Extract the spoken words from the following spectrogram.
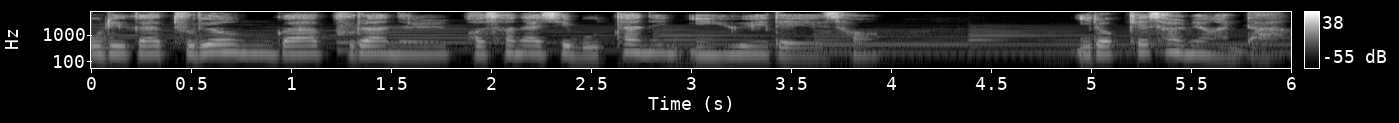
우리가 두려움과 불안을 벗어나지 못하는 이유에 대해서 이렇게 설명한다.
